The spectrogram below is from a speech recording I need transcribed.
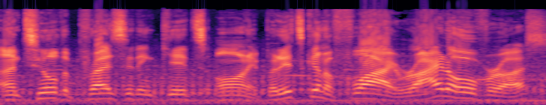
until the president gets on it, but it's going to fly right over us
